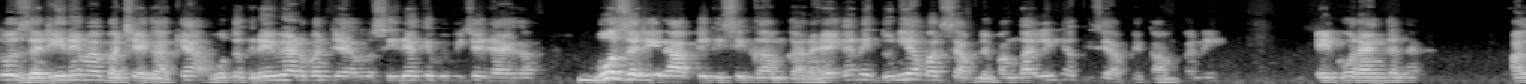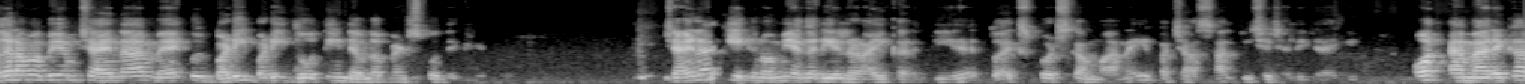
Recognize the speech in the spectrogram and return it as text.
तो जजीरे में बचेगा क्या? वो तो ग्रेवयार्ड बन जाएगा तो सीरिया के भी पीछे जाएगा। वो जजीरा आपके किसी काम का रहेगा नहीं दुनिया भर से आपने पंगा ले लिया किसी आपके काम का नहीं। एक और एंगल है। अगर हम अभी हम चाइना में कोई बड़ी बड़ी दो तीन डेवलपमेंट्स को देखें चाइना की इकोनॉमी अगर ये लड़ाई करती है तो एक्सपर्ट्स का मानना है ये पचास साल पीछे चली जाएगी। और अमेरिका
